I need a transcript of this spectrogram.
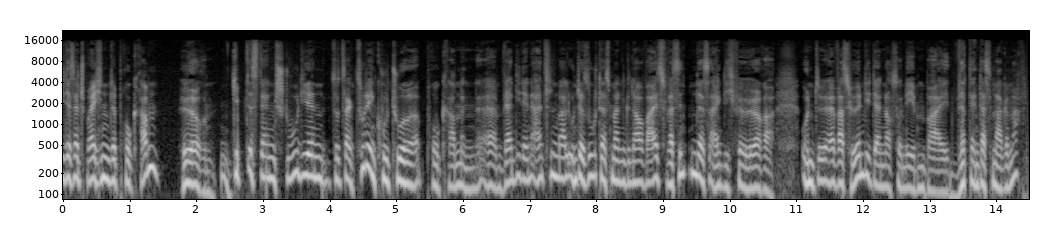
die das entsprechende Programm hören. Gibt es denn Studien sozusagen zu den Kulturprogrammen? Äh, werden die denn einzeln mal untersucht, dass man genau weiß, was sind denn das eigentlich für Hörer und was hören die denn noch so nebenbei? Wird denn das mal gemacht?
